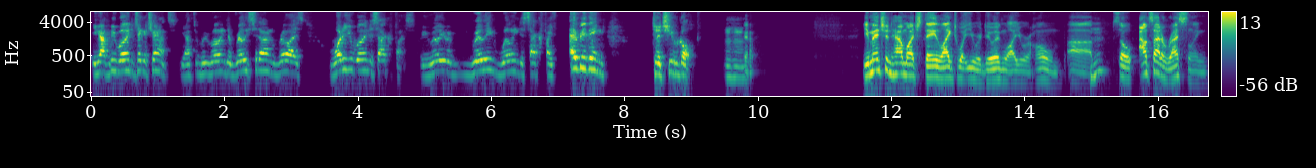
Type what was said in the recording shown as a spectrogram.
you have to be willing to take a chance. You have to be willing to really sit down and realize what are you willing to sacrifice. Are you really, really willing to sacrifice everything to achieve a goal? Hmm Yeah. You mentioned how much they liked what you were doing while you were home. Uh, Mhm. So outside of wrestling,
